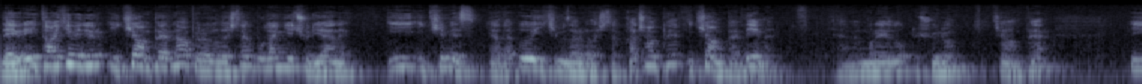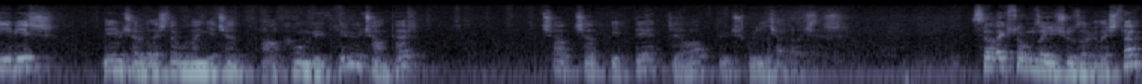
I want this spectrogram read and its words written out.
Devreyi takip ediyorum. 2 amper ne yapıyor arkadaşlar? Buradan geçiyor. Yani I2'miz ya da I2'miz arkadaşlar kaç amper? 2 amper değil mi? Hemen buraya not düşüyorum. 2 amper. I1 neymiş arkadaşlar? Buradan geçen akımın büyüklüğü 3 amper. Çat çat gitti. Cevap 3 bölü 2 arkadaşlar. Sıradaki sorumuza geçiyoruz arkadaşlar.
